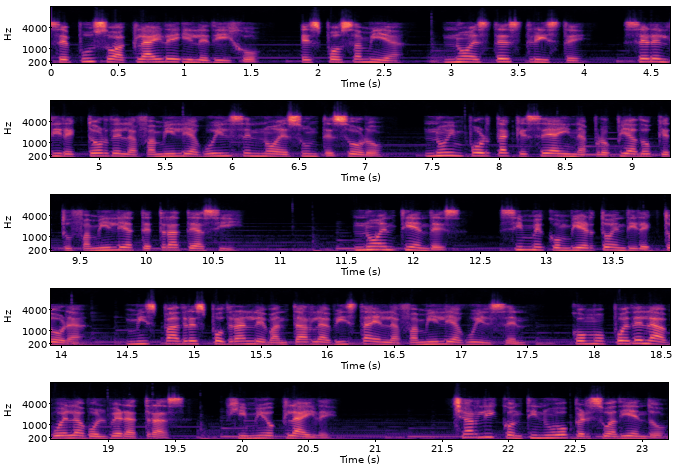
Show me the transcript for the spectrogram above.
se puso a Claire y le dijo, Esposa mía, no estés triste, ser el director de la familia Wilson no es un tesoro, no importa que sea inapropiado que tu familia te trate así. No entiendes, si me convierto en directora, mis padres podrán levantar la vista en la familia Wilson, ¿cómo puede la abuela volver atrás? gimió Claire. Charlie continuó persuadiendo,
